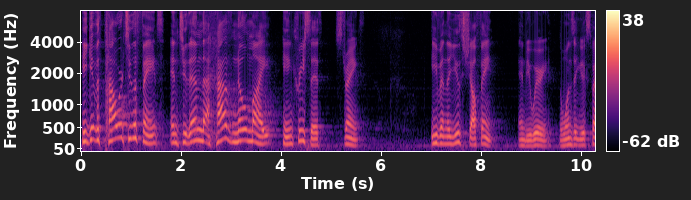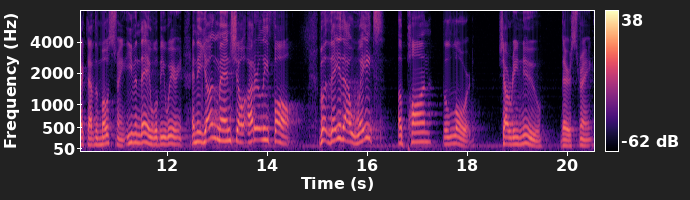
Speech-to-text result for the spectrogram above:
He giveth power to the faint, and to them that have no might, he increaseth strength. Even the youth shall faint and be weary. The ones that you expect to have the most strength, even they will be weary. And the young men shall utterly fall. But they that wait upon the Lord shall renew their strength.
